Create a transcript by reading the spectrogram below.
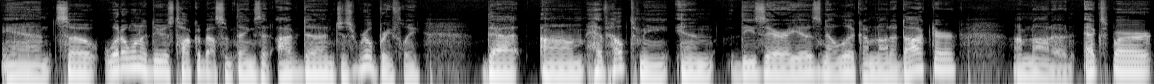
And so, what I want to do is talk about some things that I've done just real briefly that um, have helped me in these areas. Now, look, I'm not a doctor. I'm not an expert,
